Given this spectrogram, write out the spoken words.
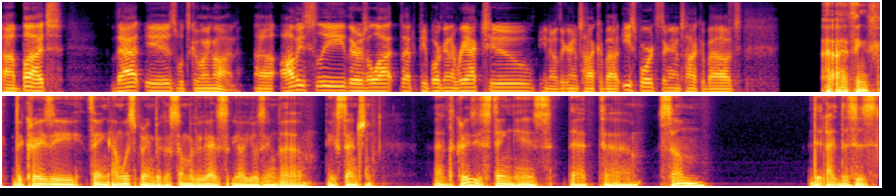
Uh, but that is what's going on. Uh, obviously, there's a lot that people are going to react to. You know, they're going to talk about esports. They're going to talk about I think the crazy thing, I'm whispering because some of you guys are using the, the extension. Uh, the craziest thing is that uh, some, like, this is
